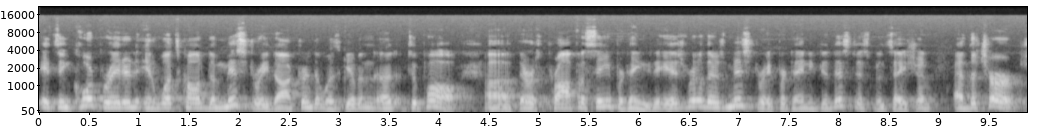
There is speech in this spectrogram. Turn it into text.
It's incorporated in what's called the mystery doctrine that was given uh, to Paul. Uh, there is prophecy pertaining to Israel, there's mystery pertaining to this dispensation and the church.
